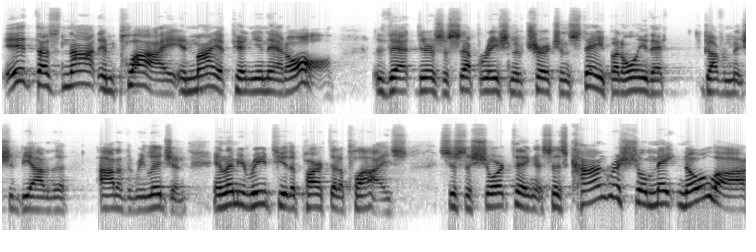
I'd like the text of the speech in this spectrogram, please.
it does not imply, in my opinion, at all, that there's a separation of church and state, but only that government should be out of the, out of the religion. And let me read to you the part that applies. It's just a short thing. It says Congress shall make no law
